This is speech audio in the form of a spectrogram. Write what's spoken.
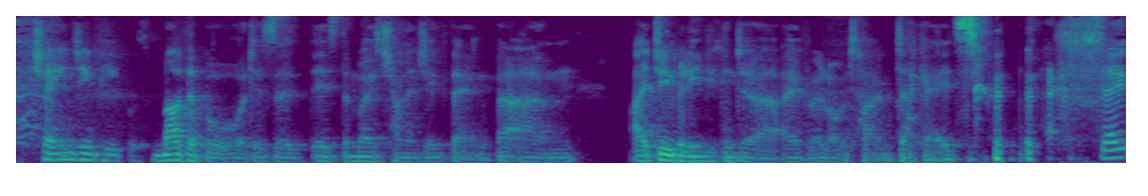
changing people's motherboard is a is the most challenging thing, but um I do believe you can do it over a long time, decades. so,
